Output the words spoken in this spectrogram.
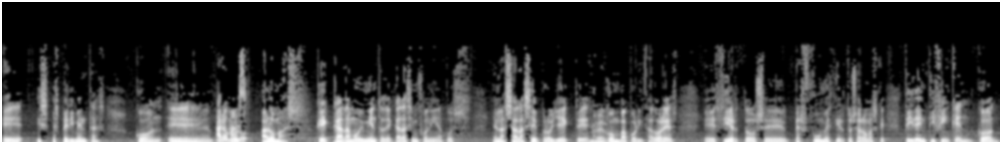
eh, experimentas con eh, aromas? aromas, que cada movimiento de cada sinfonía, pues en la sala se proyecte con vaporizadores eh, ciertos eh, perfumes, ciertos aromas que te identifiquen con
